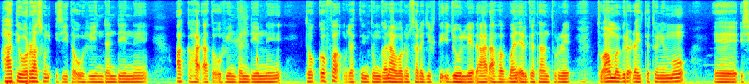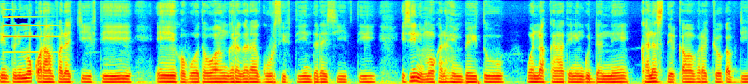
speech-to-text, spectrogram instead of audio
Haati warraa sun isii ta'uuf hin dandeenye akka haadhaa ta'uuf hin dandeenye tokkoffaa mucattiin tun ganaa barumsarra jirti ijoolleedha haadhaaf abbaan erga taan turre tu amma bira dhayxe tun immoo isiin tun immoo qoraan falachiifti eh, kophoota waan garaagaraa guursifti hin dalaysiifti isiin immoo kana hin beektu wanna akkanaatiin hin guddanne kanas dirqama barachuu qabdi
